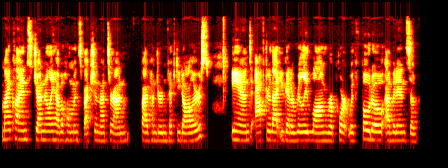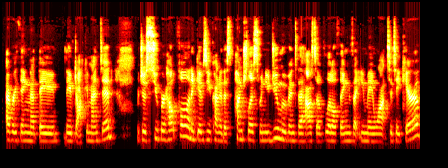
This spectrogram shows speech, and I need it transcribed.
my clients generally have a home inspection that's around $550. And after that, you get a really long report with photo evidence of everything that they they've documented, which is super helpful. And it gives you kind of this punch list when you do move into the house of little things that you may want to take care of.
